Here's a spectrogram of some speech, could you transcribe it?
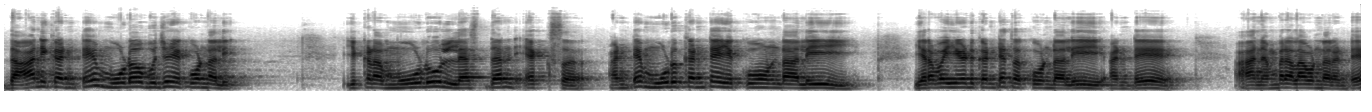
దానికంటే మూడో భుజం ఎక్కువ ఉండాలి. ఇక్కడ మూడు లెస్ దెన్ ఎక్స్ అంటే మూడు కంటే ఎక్కువ ఉండాలి. ఇరవై ఏడు కంటే తక్కువ ఉండాలి. అంటే ఆ నెంబర్ ఎలా ఉండాలంటే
